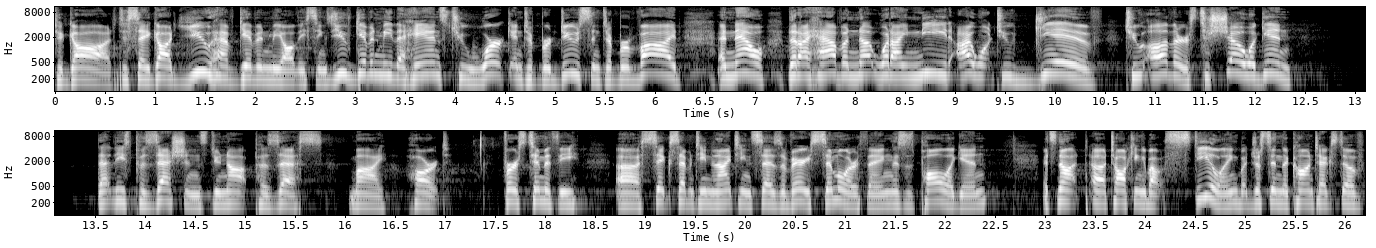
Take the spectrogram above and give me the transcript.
to God, to say, God, you have given me all these things. You've given me the hands to work and to produce and to provide. And now that I have enough, what I need, I want to give to others to show again that these possessions do not possess my heart. 1 Timothy uh, 6 17 to 19 says a very similar thing. This is Paul again. It's not uh, talking about stealing, but just in the context of,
